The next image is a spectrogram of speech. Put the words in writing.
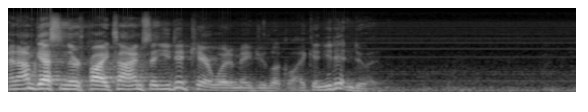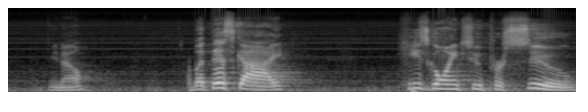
And I'm guessing there's probably times that you did care what it made you look like and you didn't do it. You know? But this guy, he's going to pursue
